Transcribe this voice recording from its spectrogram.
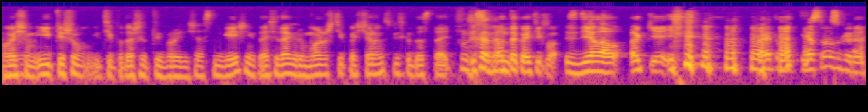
в общем, и пишу, типа, то, что ты вроде сейчас не гаишник, то всегда говорю, можешь, типа, из черного списка достать. Он такой, типа, сделал, окей. Поэтому я сразу говорю,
